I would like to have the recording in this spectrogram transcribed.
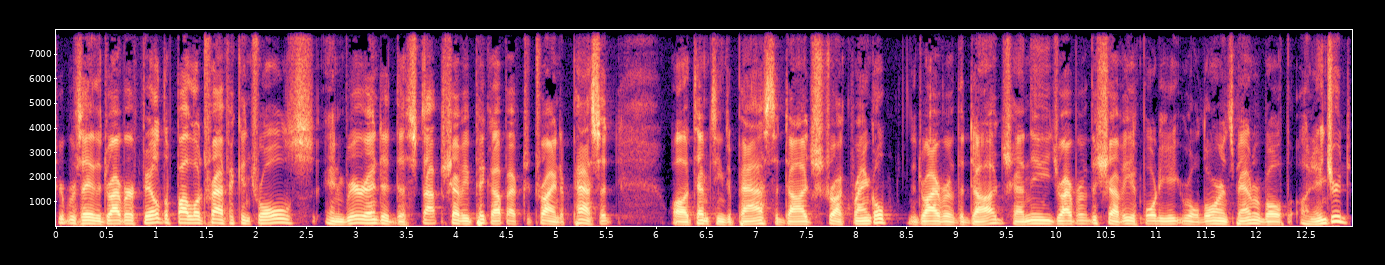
Troopers say the driver failed to follow traffic controls and rear ended the stopped Chevy pickup after trying to pass it. While attempting to pass, the Dodge struck Rangel. The driver of the Dodge and the driver of the Chevy, a 48 year old Lawrence man, were both uninjured.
